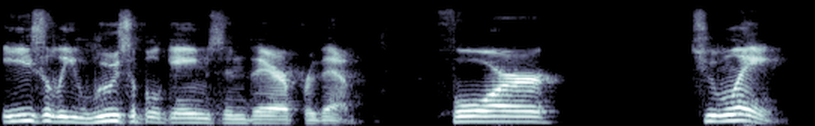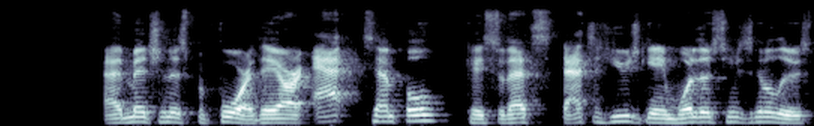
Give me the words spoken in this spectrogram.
easily losable games in there for them. For Tulane, I mentioned this before. They are at Temple. Okay, so that's that's a huge game. One of those teams is going to lose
